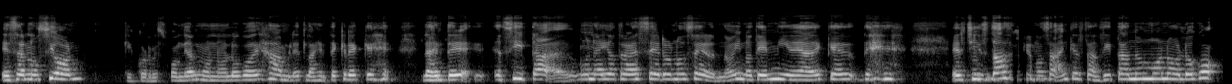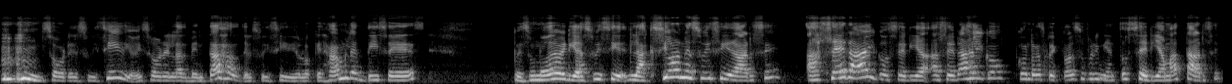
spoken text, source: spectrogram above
esa noción que corresponde al monólogo de Hamlet, la gente cree que la gente cita una y otra vez ser o no ser, ¿no? Y no tienen ni idea de que el chistoso es que no saben que están citando un monólogo sobre el suicidio y sobre las ventajas del suicidio. Lo que Hamlet dice es, pues uno debería suicidar, la acción es suicidarse, hacer algo sería, hacer algo con respecto al sufrimiento sería matarse,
